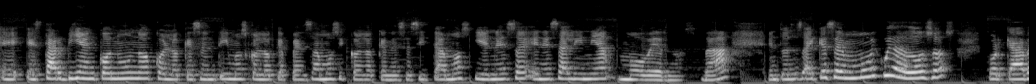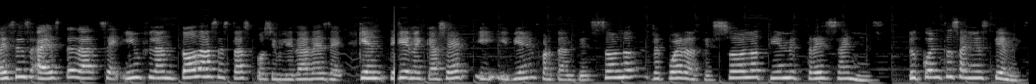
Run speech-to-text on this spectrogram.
eh, estar bien con uno, con lo que sentimos, con lo que pensamos y con lo que necesitamos y en, eso, en esa línea movernos, ¿va? Entonces hay que ser muy cuidadosos porque a veces a esta edad se inflan todas estas posibilidades de quién tiene que hacer y, y bien importante, solo, recuérdate, solo tiene tres años. ¿Tú cuántos años tienes?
